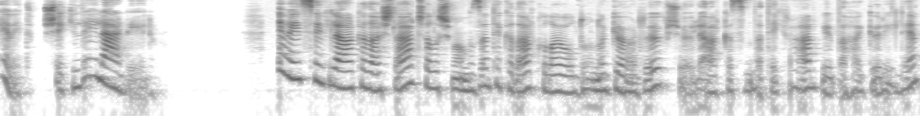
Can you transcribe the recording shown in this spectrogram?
Evet bu şekilde ilerleyelim Evet sevgili arkadaşlar çalışmamızın ne kadar kolay olduğunu gördük. Şöyle arkasında tekrar bir daha görelim.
